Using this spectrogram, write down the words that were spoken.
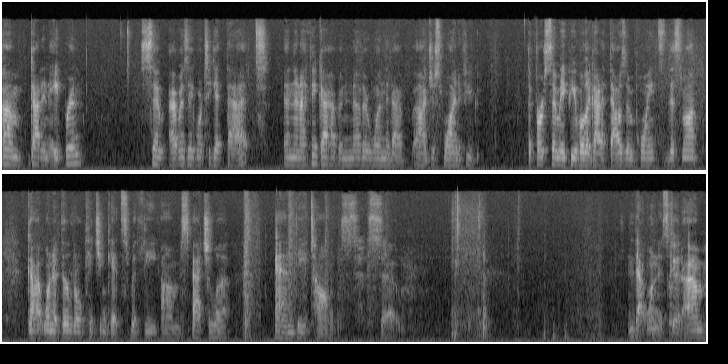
um, got an apron. So I was able to get that. And then I think I have another one that I've uh, just won. If you, the first so many people that got a thousand points this month got one of the little kitchen kits with the um, spatula and the tongs. So that one is good. Um,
